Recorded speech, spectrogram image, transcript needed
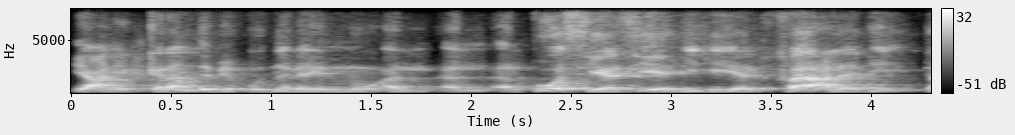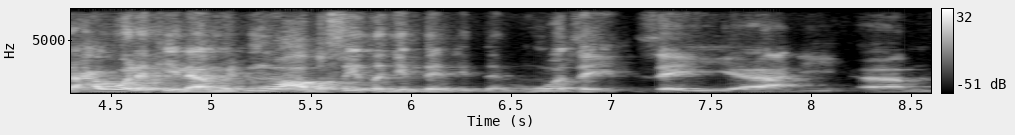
يعني الكلام ده بيقودنا لأنه ال ال القوى السياسية دي هي الفاعلة دي تحولت إلى مجموعة بسيطة جدا جدا. وهو زي زي يعني آم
